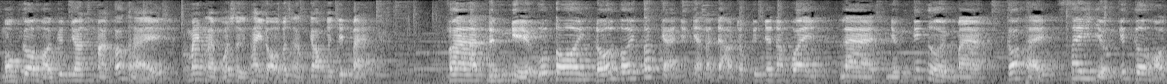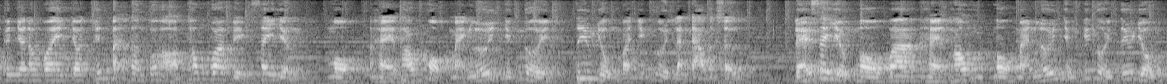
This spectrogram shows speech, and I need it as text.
một cơ hội kinh doanh mà có thể mang lại một sự thay đổi và thành công cho chính bạn và định nghĩa của tôi đối với tất cả những nhà lãnh đạo trong kinh doanh Amway là những cái người mà có thể xây dựng cái cơ hội kinh doanh Amway cho chính bản thân của họ thông qua việc xây dựng một hệ thống, một mạng lưới những người tiêu dùng và những người lãnh đạo thật sự để xây dựng một uh, hệ thống một mạng lưới những cái người tiêu dùng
